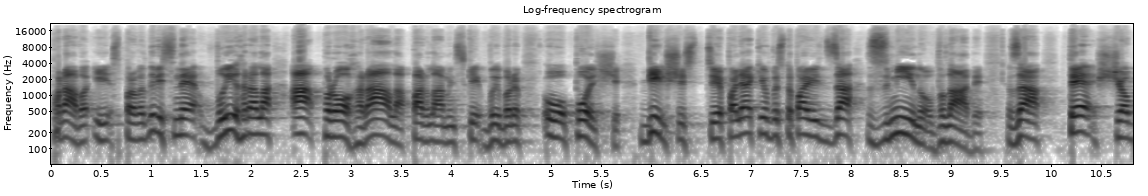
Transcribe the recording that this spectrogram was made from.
право і справедливість не виграла, а програла парламентські вибори у Польщі. Більшість поляків виступають за зміну влади, за те, щоб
